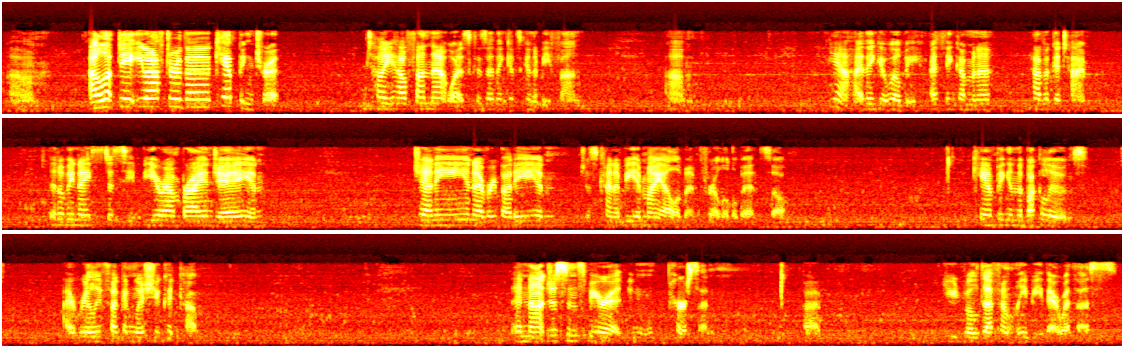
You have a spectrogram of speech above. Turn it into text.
Um, I'll update you after the camping trip and tell you how fun that was because I think it's going to be fun. Um, yeah, I think it will be. I think I'm going to have a good time. It'll be nice to see, be around Brian J and Jenny and everybody and just kind of be in my element for a little bit. So, camping in the Buckaloons. I really fucking wish you could come. And not just in spirit, in person. But you will definitely be there with us,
